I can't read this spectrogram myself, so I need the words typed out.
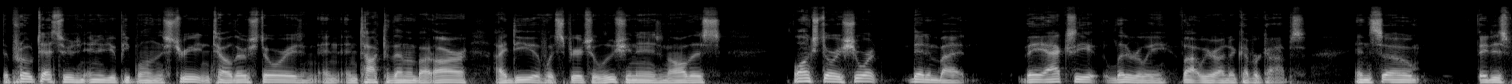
the protesters and interview people on the street and tell their stories and, and, and talk to them about our idea of what spiritualution is and all this. Long story short, they didn't buy it. They actually literally thought we were undercover cops. And so they just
